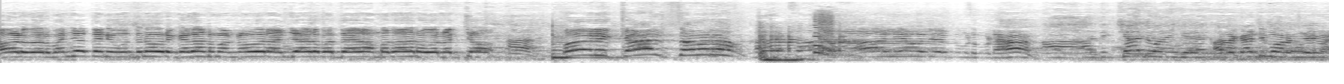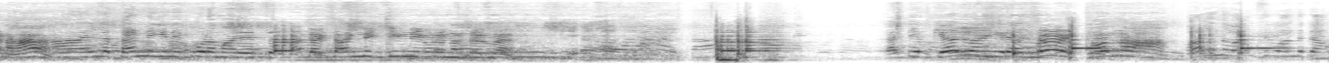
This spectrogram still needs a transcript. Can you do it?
அவளுக்கு ஒரு மஞ்சள் தண்ணி ஊத்துனா ஒரு கல்யாணம் பண்ண ஒரு அஞ்சாயிரம் பத்தாயிரம் ஐம்பதாயிரம் ஒரு லட்சம். ஒரு கால் சவரம். அது கேட்டு வாங்கிக்கிறேன். அதை கட்டி போற செய்வேனா? இல்ல தண்ணிக்கு நீ கூட மாதிரி அந்த தண்ணி கிண்ணி கூட நான் தருவேன். கட்டி வளர்ந்து வந்துட்டான்.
